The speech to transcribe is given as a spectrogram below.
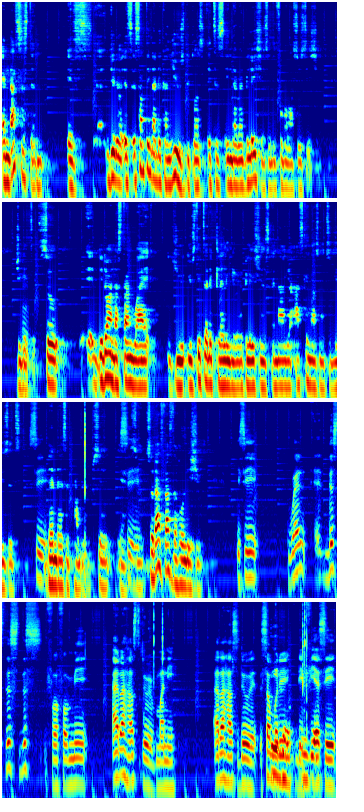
and that system is uh, you know it's, it's something that they can use because it is in the regulations of the football association. You get it? So eh, they don't understand why you you stated it clearly in your regulations, and now you're asking us not to use it. See, Then there's a problem. So yeah, See. so, so that's that's the whole issue. you see, when uh, this this this for for me, either has to do with money, either has to do with somebody Ego, they ego. fear say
